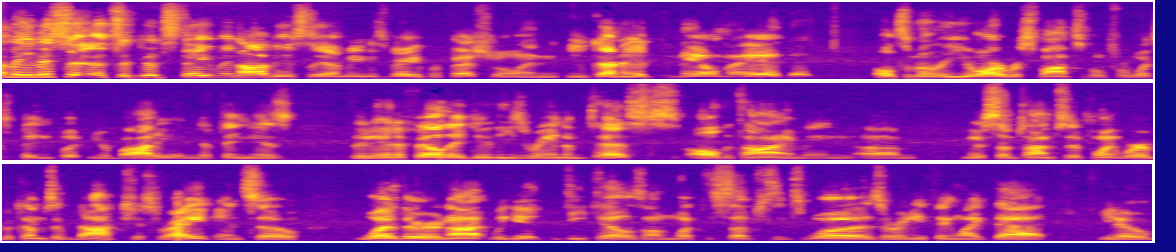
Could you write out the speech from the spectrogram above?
mean, it's a it's a good statement. Obviously, I mean, it's very professional, and you kind of hit the nail on the head that ultimately you are responsible for what's being put in your body. And the thing is, the NFL they do these random tests all the time, and um, you know sometimes to the point where it becomes obnoxious, right? And so whether or not we get details on what the substance was or anything like that, you know,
